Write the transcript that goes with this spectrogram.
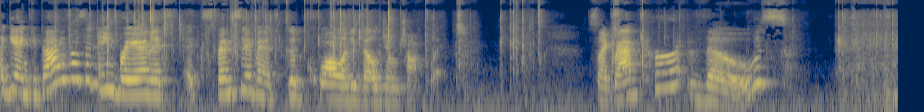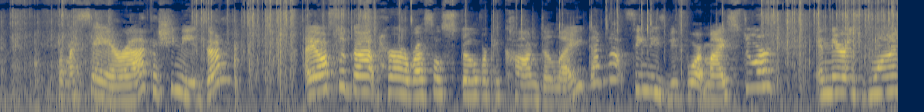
Again, Godiva is a name brand. It's expensive and it's good quality Belgium chocolate. So I grabbed her those for my Sarah because she needs them. I also got her a Russell Stover Pecan Delight. I've not seen these before at my store. And there is one,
